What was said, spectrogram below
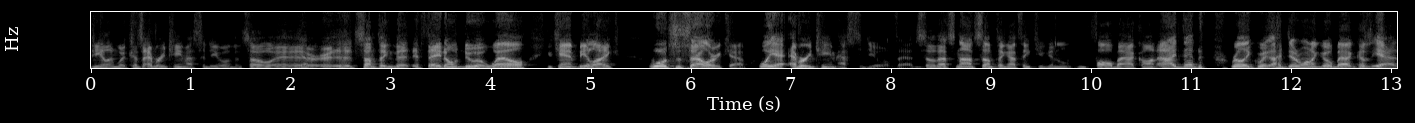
dealing with because every team has to deal with it. So yep. it, it's something that if they don't do it well, you can't be like, well, it's the salary cap. Well, yeah, every team has to deal with that. So that's not something I think you can fall back on. And I did really quick, I did want to go back because, yeah,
